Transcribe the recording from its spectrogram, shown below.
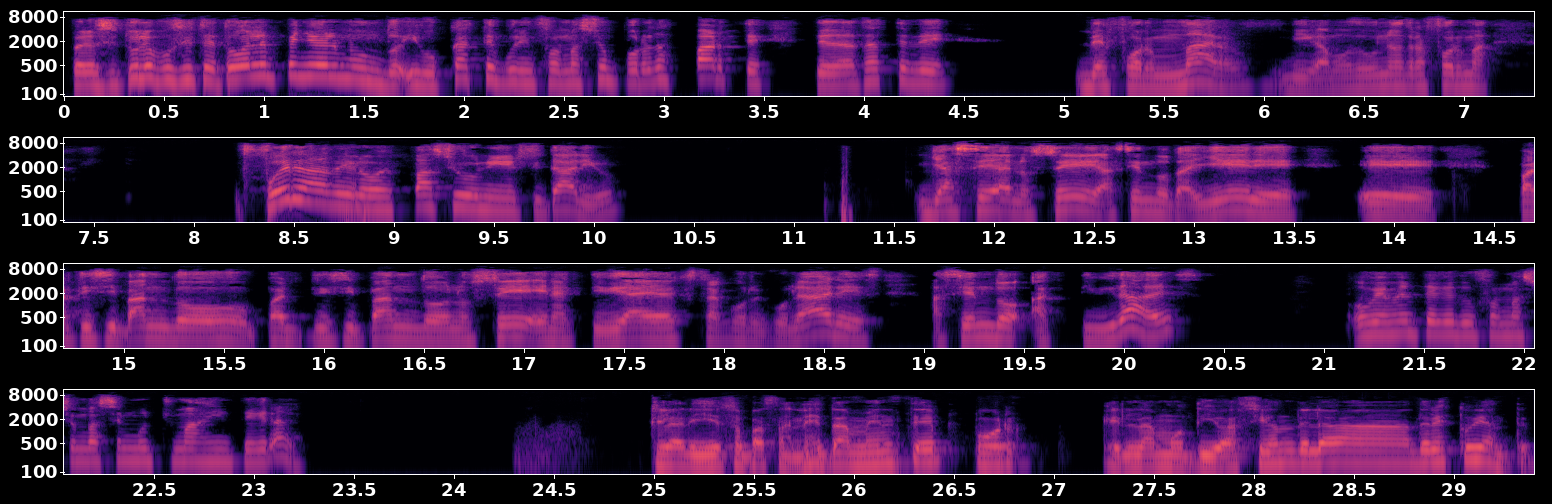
Pero si tú le pusiste todo el empeño del mundo y buscaste por información por otras partes, te trataste de, de formar, digamos, de una u otra forma, fuera de los espacios universitarios, ya sea, no sé, haciendo talleres, eh, participando, participando, no sé, en actividades extracurriculares, haciendo actividades, obviamente que tu formación va a ser mucho más integral. Claro, y eso pasa netamente por la motivación de la, del estudiante.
